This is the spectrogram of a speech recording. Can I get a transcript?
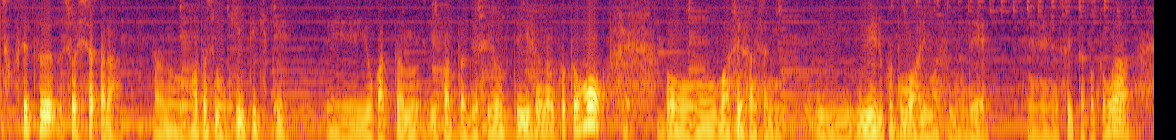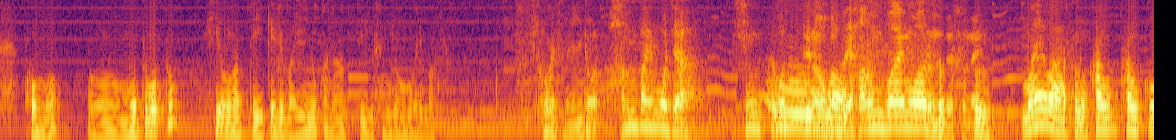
直接消費者からあの私も聞いてきて、えーよかったのよかったですよっていうふうなことも、おまあ、生産者に言えることもありますので、えーそういったことが今後おもっともっと広がっていければいいのかなっていうふうに思います。すごいですね。いろん販売もじゃあ進行っていうのは本当に販売もあるんですね。前はその観観光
